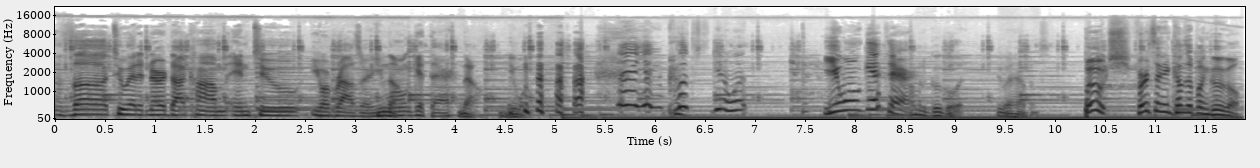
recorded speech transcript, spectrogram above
the twoheadednerd.com into your browser. You No. won't get there. No, you won't. Eh, yeah, let's, you know what? You won't get there. I'm gonna Google it. See what happens. Boosh! First thing that comes up on Google.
